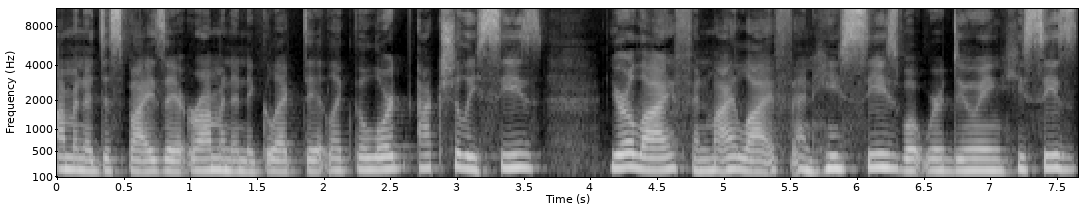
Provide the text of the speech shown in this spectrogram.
I'm going to despise it or I'm going to neglect it. Like the Lord actually sees your life and my life, and He sees what we're doing. He sees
